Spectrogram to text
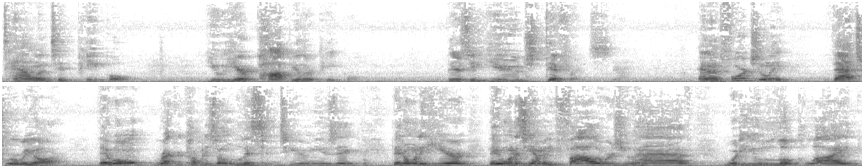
talented people, you hear popular people. There's a huge difference. And unfortunately, that's where we are. They won't, record companies don't listen to your music. They don't want to hear, they want to see how many followers you have. What do you look like?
